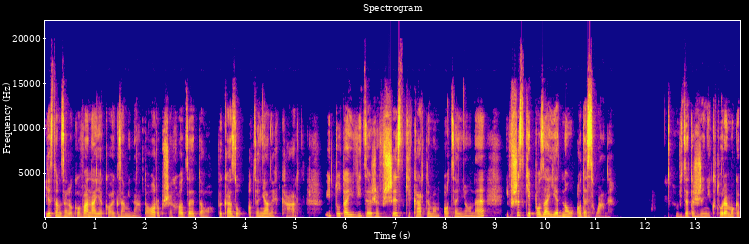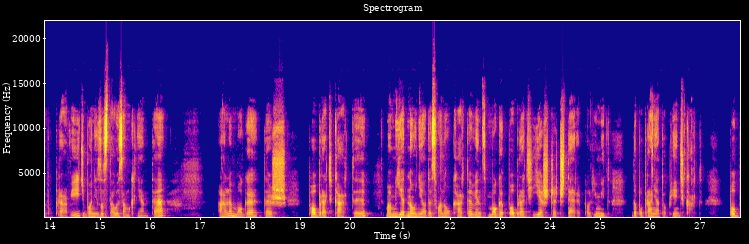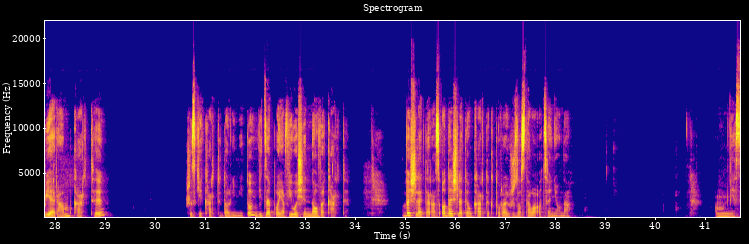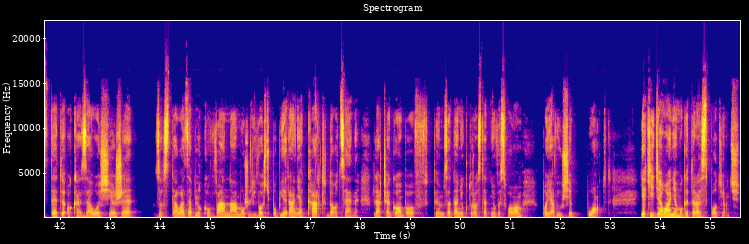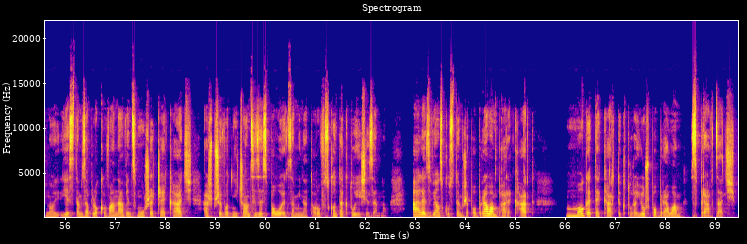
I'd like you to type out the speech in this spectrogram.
Jestem zalogowana jako egzaminator, przechodzę do wykazu ocenianych kart i tutaj widzę, że wszystkie karty mam ocenione i wszystkie poza jedną odesłane. Widzę też, że niektóre mogę poprawić, bo nie zostały zamknięte, ale mogę też pobrać karty. Mam jedną nieodesłaną kartę, więc mogę pobrać jeszcze cztery, bo limit do pobrania to pięć kart. Pobieram karty, wszystkie karty do limitu i widzę, pojawiły się nowe karty. Wyślę teraz, odeślę tę kartę, która już została oceniona. Niestety okazało się, że została zablokowana możliwość pobierania kart do oceny. Dlaczego? Bo w tym zadaniu, które ostatnio wysłałam, pojawił się błąd. Jakie działania mogę teraz podjąć? No, jestem zablokowana, więc muszę czekać, aż przewodniczący zespołu egzaminatorów skontaktuje się ze mną. Ale w związku z tym, że pobrałam parę kart, mogę te karty, które już pobrałam, sprawdzać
